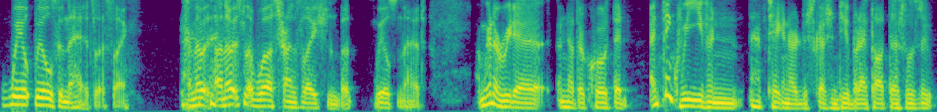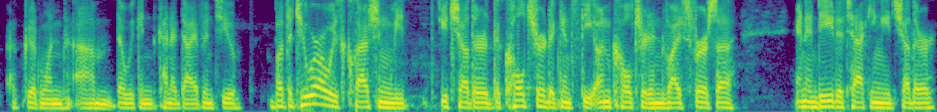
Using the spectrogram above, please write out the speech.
wheel, wheels in the head. Let's say. I know, I know it's not the worst translation, but wheels in the head. I'm going to read a, another quote that I think we even have taken our discussion to, but I thought this was a, a good one um, that we can kind of dive into. But the two are always clashing with each other, the cultured against the uncultured and vice versa, and indeed attacking each other,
